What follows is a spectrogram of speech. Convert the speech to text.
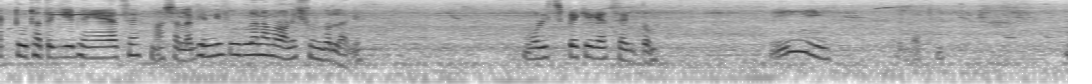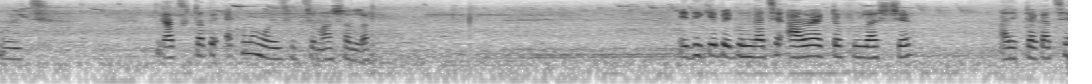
একটু উঠাতে গিয়ে ভেঙে গেছে। মাসাল্লাহ ভেন্ডি ফুলগুলো না আমার অনেক সুন্দর লাগে। মরিচ পেকে গেছে একদম। ই মরিচ। গাছটাতে এখনও মরিচ হচ্ছে মাশাল্লাহ এদিকে বেগুন গাছে আরও একটা ফুল আসছে, আরেকটা গাছে।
